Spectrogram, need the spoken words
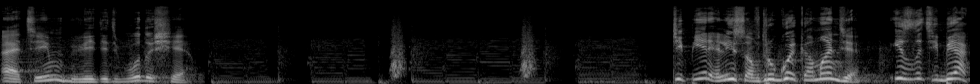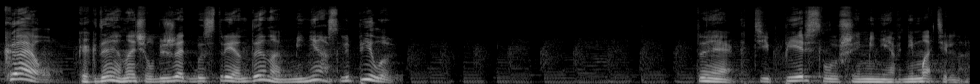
а Тим видеть будущее. Теперь Алиса в другой команде. Из-за тебя, Кайл. Когда я начал бежать быстрее Дэна, меня ослепило. Так, теперь слушай меня внимательно.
